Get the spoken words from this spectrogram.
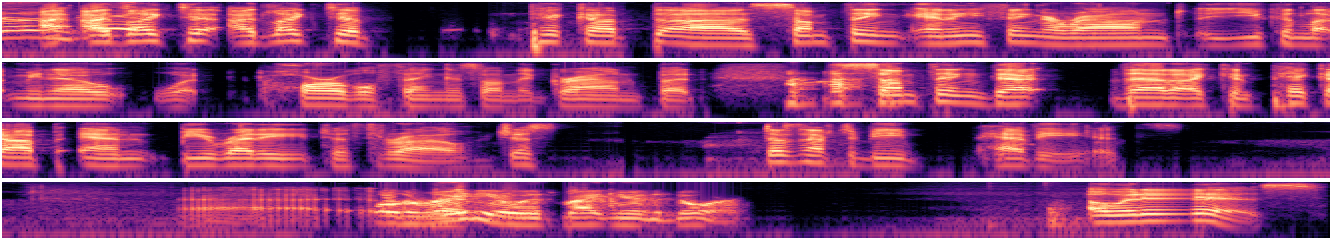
I, I'd like to. I'd like to pick up uh, something, anything around. You can let me know what horrible thing is on the ground, but something that that I can pick up and be ready to throw. Just doesn't have to be heavy. It's. Uh, Well, the radio is right near the door. Oh, it is.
